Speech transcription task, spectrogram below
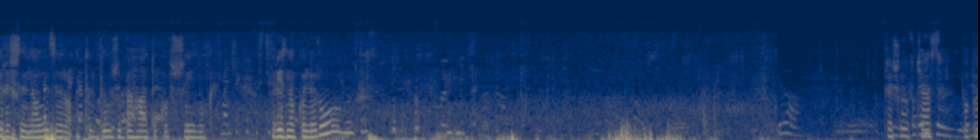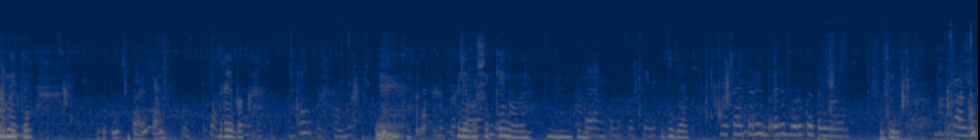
Перейшли на озеро, а тут дуже багато ковшинок. Різнокольорових. Прийшов час покормити рибок. Хлібушек кинули. Там їдять. Какая-то рыба, рыбу поймала. Сразу.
